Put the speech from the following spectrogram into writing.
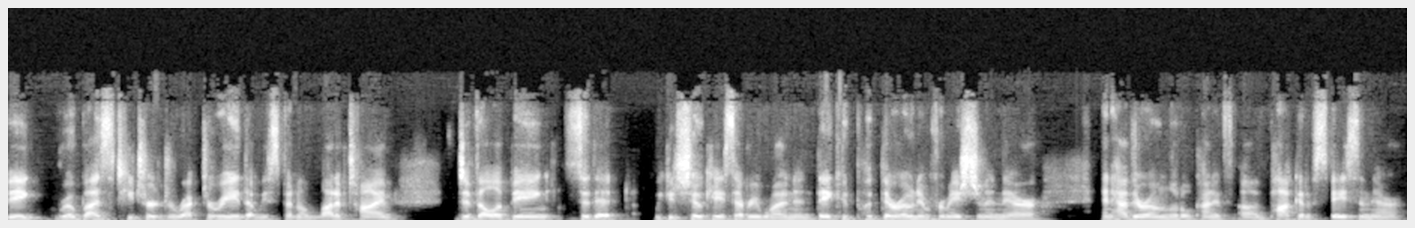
big robust teacher directory that we spend a lot of time developing so that we could showcase everyone and they could put their own information in there and have their own little kind of um, pocket of space in there.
